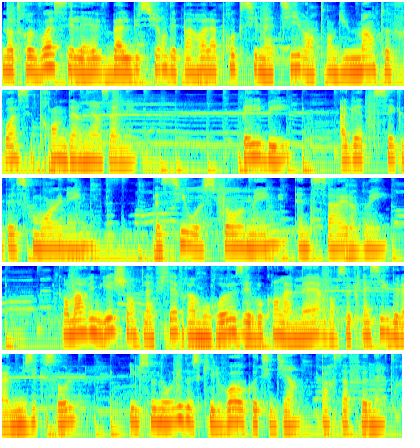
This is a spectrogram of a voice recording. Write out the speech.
notre voix s'élève, balbutiant des paroles approximatives entendues maintes fois ces trente dernières années. Baby, I got sick this morning. A sea was storming inside of me. Quand Marvin Gaye chante la fièvre amoureuse évoquant la mer dans ce classique de la musique soul, il se nourrit de ce qu'il voit au quotidien par sa fenêtre.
